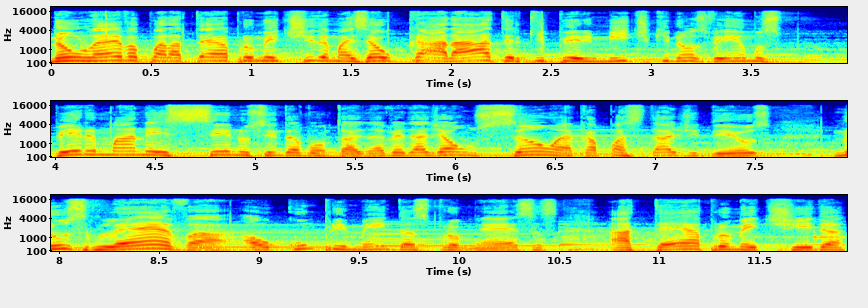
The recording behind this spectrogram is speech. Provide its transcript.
não leva para a terra prometida, mas é o caráter que permite que nós venhamos permanecer no centro da vontade. Na verdade, a unção é a capacidade de Deus, nos leva ao cumprimento das promessas, à terra prometida,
